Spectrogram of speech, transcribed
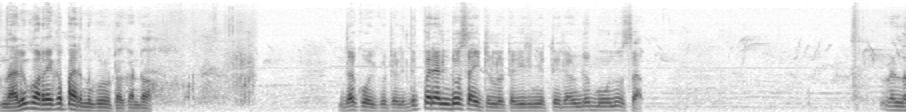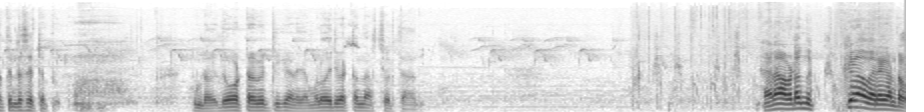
എന്നാലും കുറേയൊക്കെ പരന്നിക്കണം കേട്ടോ കണ്ടോ? ഇതാ കോഴിക്കുട്ടികൾ. ഇതിപ്പോൾ രണ്ട് ദിവസമായിട്ടുള്ളൂ കേട്ടോ വിരിഞ്ഞിട്ട്. രണ്ട് മൂന്ന് ദിവസം. വെള്ളത്തിന്റെ സെറ്റപ്പ് ഉണ്ടാവും ഇത് ഓട്ടോമാറ്റിക്കാണ് നമ്മൾ ഒരു വട്ടം നിറച്ച് കൊടുത്താൽ മതി. ഞാൻ അവിടെ നിൽക്കണ വരെ കണ്ടോ?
